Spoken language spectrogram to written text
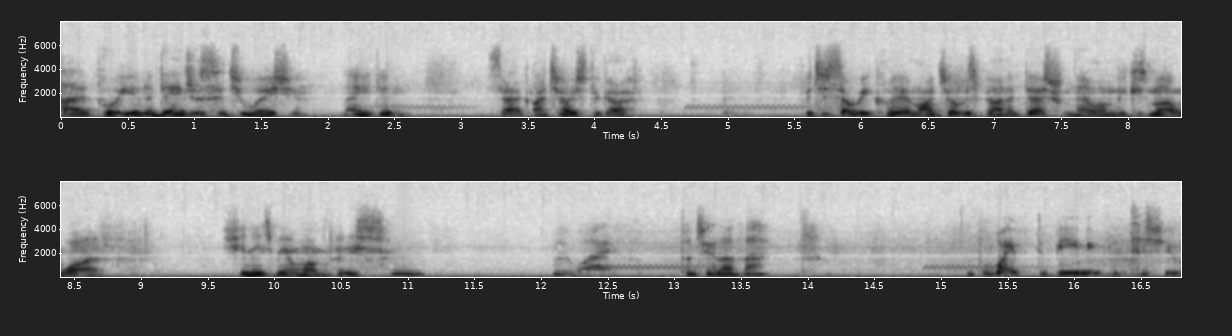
I put you in a dangerous situation. No, you didn't. Zach, I chose to go. But just so we're clear, my job is behind a desk from now on because my wife, she needs me in one piece. Hmm. My wife. Don't you love that? The wife to be needs a tissue.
